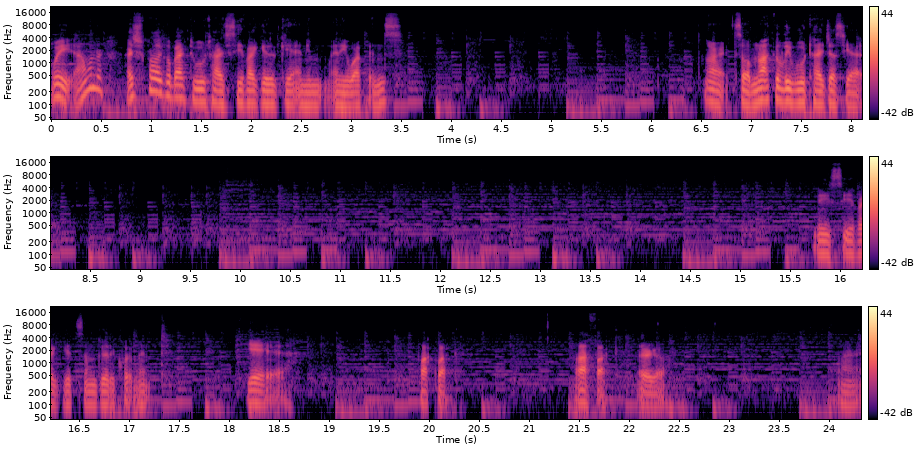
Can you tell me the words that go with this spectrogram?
Wait, I wonder. I should probably go back to Wutai to see if I could get any any weapons. All right, so I'm not gonna leave Wutai just yet. Need to see if I can get some good equipment. Yeah. Fuck, fuck. Ah, fuck. There we go. Alright.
